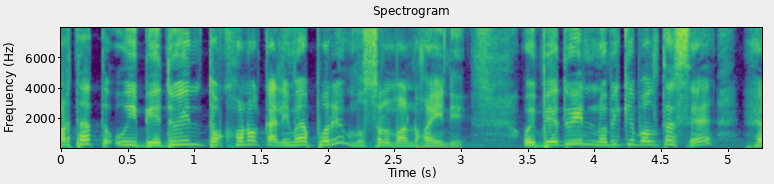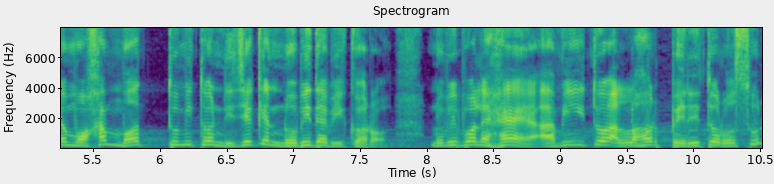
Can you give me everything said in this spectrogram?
অর্থাৎ ওই বেদুইন তখনও কালিমা পরে মুসলমান হয়নি। ওই বেদুইন নবীকে বলতেছে, হে মোহাম্মদ, তুমি তো নিজেকে নবী দাবি করো। নবী বলে হ্যাঁ আমি তো আল্লাহর প্রেরিত রসুল।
